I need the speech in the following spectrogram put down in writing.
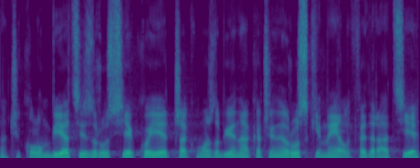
znači Kolumbijac iz Rusije koji je čak možda bio nakačen na ruski mail federacije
